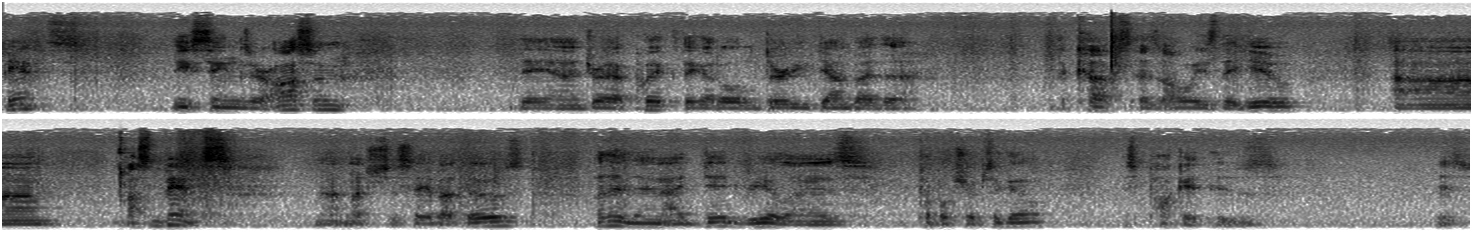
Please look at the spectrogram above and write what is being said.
pants. These things are awesome. They uh, dry out quick. They got a little dirty down by the the cuffs, as always they do. Um, awesome pants. Not much to say about those, other than I did realize a couple trips ago this pocket is is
